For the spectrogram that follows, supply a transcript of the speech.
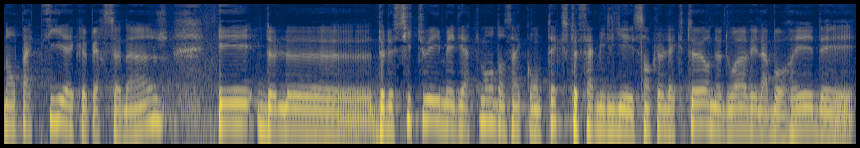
empathie avec le personnage et de le, de le situer immédiatement dans un contexte familier sans que le lecteur ne doive élaborer des,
